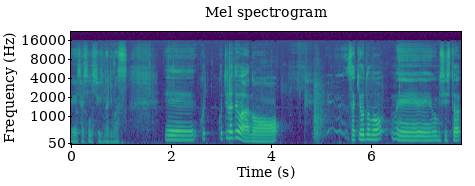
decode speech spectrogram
えー、写真集になります。えー、ここちらではあの先ほどの、えー、お見せした、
